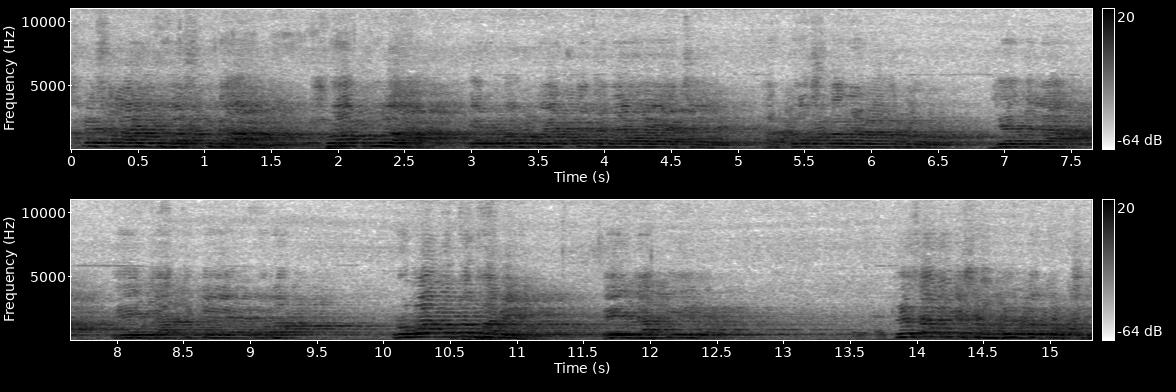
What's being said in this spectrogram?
স্পেশালাইজড হসপিটাল সবগুলা এরকম কয়েকটা জেলায় হয়ে আছে। আর কক্সবাজারের মতো যে জেলা এই জাতিকে ওরা ক্রমাগতভাবে এই জাতির ট্রেজারিকে সমৃদ্ধ করছে,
